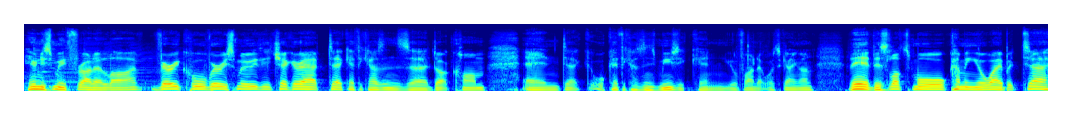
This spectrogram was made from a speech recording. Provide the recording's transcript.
Hearing you Smooth Friday live. Very cool, very smooth. You check her out, uh, kathycousins.com uh, and uh, or Kathy Cousins Music, and you'll find out what's going on there. There's lots more coming your way, but uh,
